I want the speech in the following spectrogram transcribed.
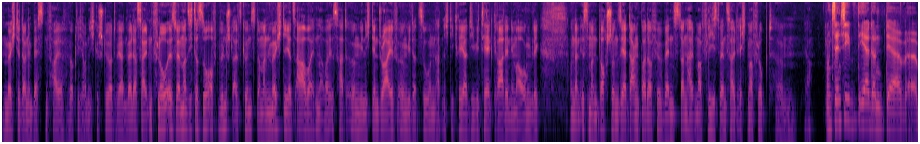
möchte dann im besten Fall wirklich auch nicht gestört werden, weil das halt ein Flow ist, wenn man sich das so oft wünscht als Künstler. Man möchte jetzt arbeiten, aber es hat irgendwie nicht den Drive irgendwie dazu und hat nicht die Kreativität gerade in dem Augenblick. Und dann ist man doch schon sehr dankbar dafür, wenn es dann halt mal fließt, wenn es halt echt mal fluppt. Ähm, ja. Und sind Sie eher dann der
